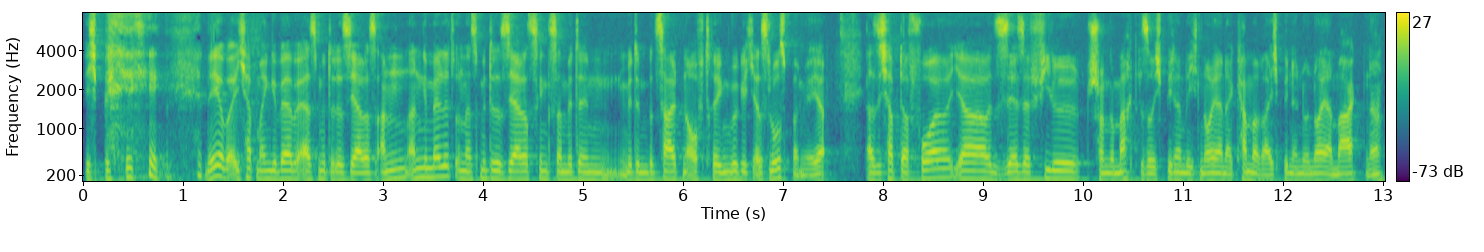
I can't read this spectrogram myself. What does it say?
ich nee, aber ich habe mein Gewerbe erst Mitte des Jahres an, angemeldet und erst Mitte des Jahres ging es dann mit den, mit den bezahlten Aufträgen wirklich erst los bei mir, ja. Also ich habe davor ja sehr, sehr viel schon gemacht. Also ich bin ja nicht neu an der Kamera, ich bin ja nur neuer Markt, ne?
